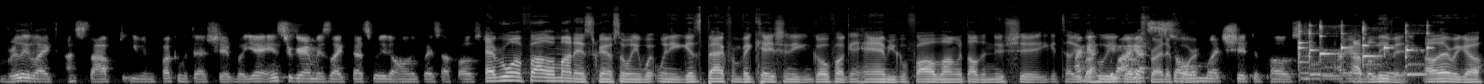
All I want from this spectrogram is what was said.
really like I stopped even fucking with that shit. But yeah, Instagram is like that's really the only place I post. Everyone follow him on Instagram, so when he when he gets back from vacation, he can go fucking ham. You can follow along with all the new shit. He can tell you I about got, who he bro, got ghostwrited so for. much shit to post. I, I believe it. Oh, there we go.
